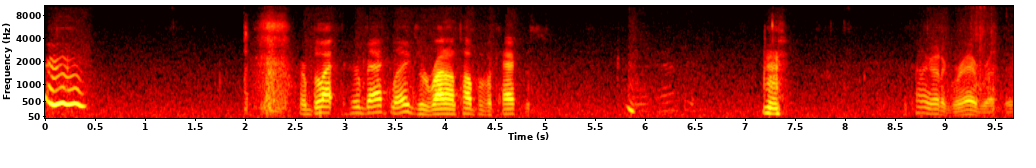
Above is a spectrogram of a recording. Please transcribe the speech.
Her black, her back legs are right on top of a cactus. Hmm. you kind of got a grab right there.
